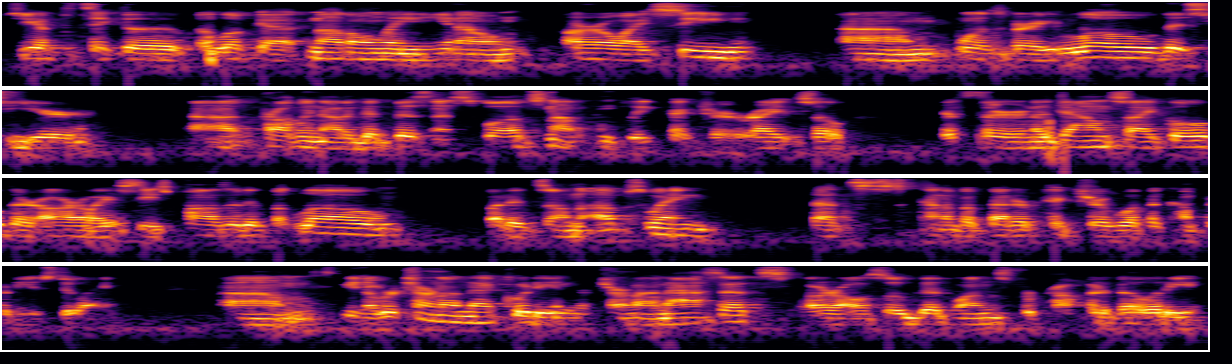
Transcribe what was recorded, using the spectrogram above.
So you have to take a, a look at not only, you know, ROIC um, was very low this year, uh, probably not a good business. Well, it's not a complete picture, right? So if they're in a down cycle, their ROIC is positive but low, but it's on the upswing, that's kind of a better picture of what the company is doing. Um, you know, return on equity and return on assets are also good ones for profitability.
